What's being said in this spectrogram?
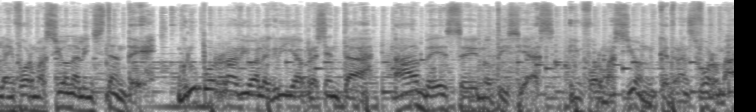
La información al instante. Grupo Radio Alegría presenta ABC Noticias. Información que transforma.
